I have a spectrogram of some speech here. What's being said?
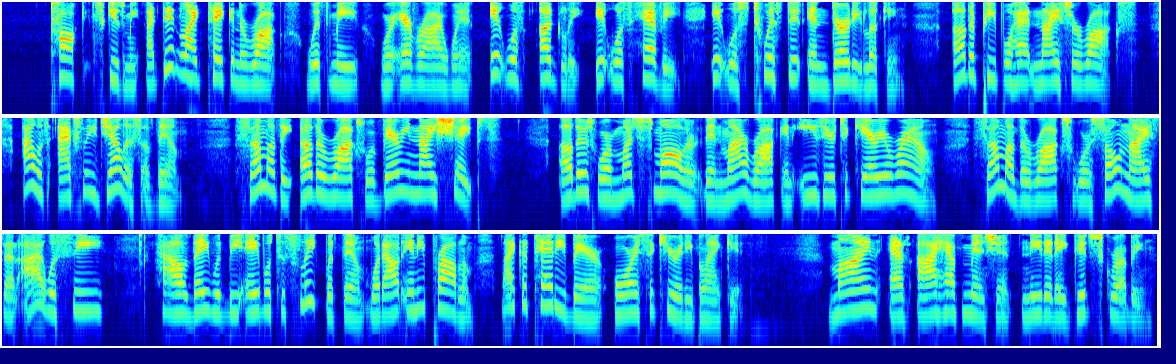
talk, excuse me, I didn't like taking the rock with me wherever I went. It was ugly. It was heavy. It was twisted and dirty looking. Other people had nicer rocks. I was actually jealous of them. Some of the other rocks were very nice shapes. Others were much smaller than my rock and easier to carry around. Some of the rocks were so nice that I would see how they would be able to sleep with them without any problem, like a teddy bear or a security blanket. Mine, as I have mentioned, needed a good scrubbing,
